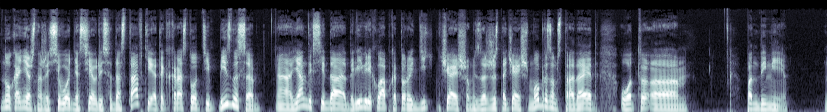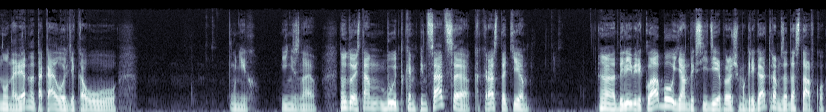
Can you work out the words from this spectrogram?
Ну, конечно же, сегодня сервисы доставки — это как раз тот тип бизнеса, а, Яндекс Еда, Delivery Club, который дичайшим и жесточайшим образом страдает от э, пандемии. Ну, наверное, такая логика у, у них. И не знаю. Ну, то есть там будет компенсация как раз-таки а, Delivery Club, Яндекс Еде и прочим агрегаторам за доставку.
